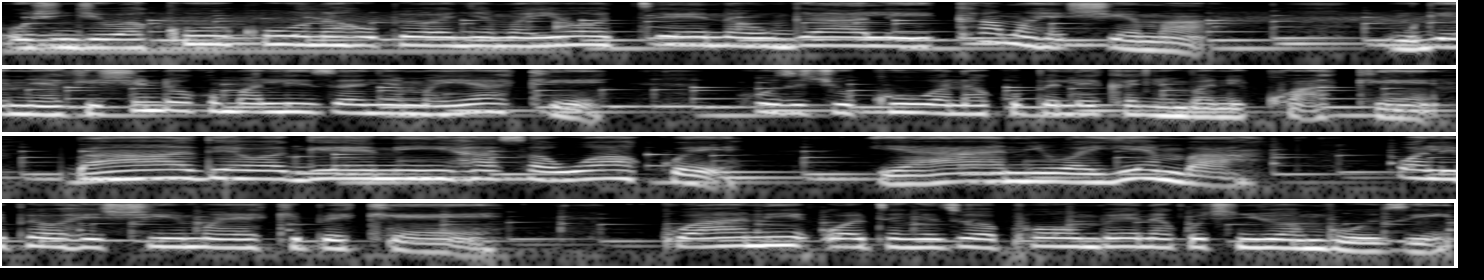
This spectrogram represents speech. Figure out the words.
huchinjiwa kuku na hupewa nyama yote na ugali kama heshima. Mgeni akishindwa kumaliza nyama yake, huzichukua na kupeleka nyumbani kwake. Baadhi ya wageni hasa wakwe, yaani Wayemba, walipewa heshima ya kipekee, kwani walitengenezewa pombe na kuchinjwa mbuzi.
